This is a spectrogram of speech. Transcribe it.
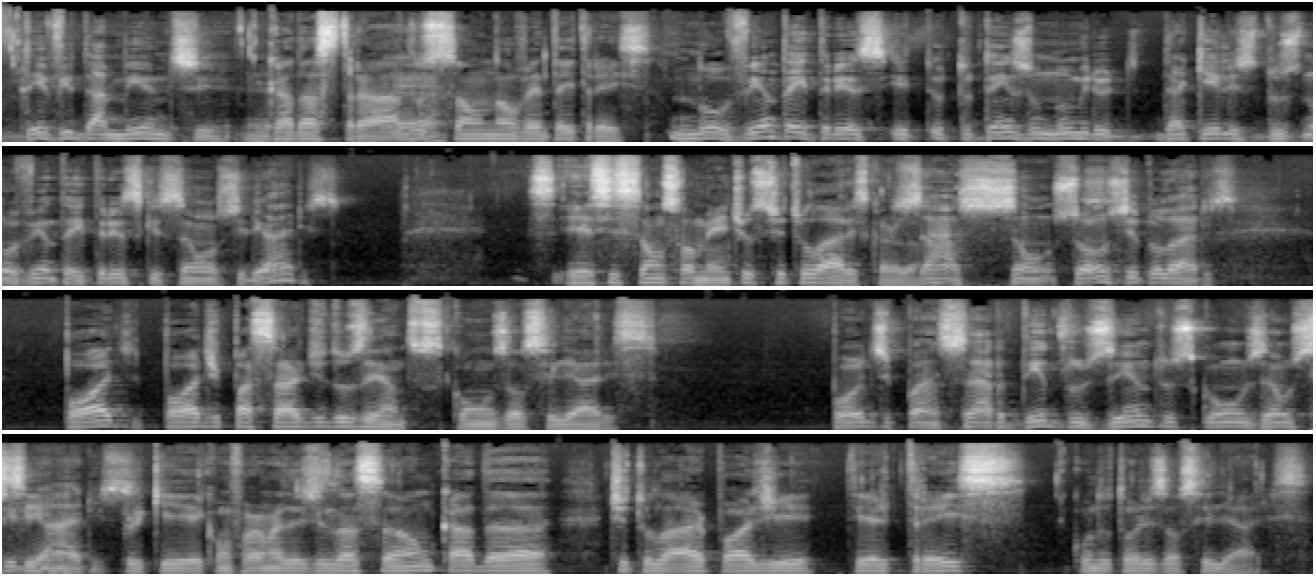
devidamente é, cadastrados? É, são 93. 93. E tu, tu tens o um número daqueles dos 93 que são auxiliares? Esses são somente os titulares, Carlão. Ah, são só os titulares. Pode, pode passar de 200 com os auxiliares pode passar de 200 com os auxiliares. Sim, porque conforme a legislação, cada titular pode ter três condutores auxiliares.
